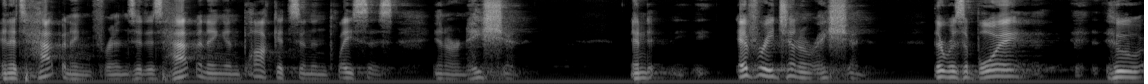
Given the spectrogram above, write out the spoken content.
And it's happening, friends. It is happening in pockets and in places in our nation. And every generation, there was a boy who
